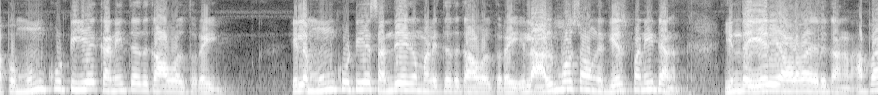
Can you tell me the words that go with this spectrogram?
அப்போ முன்கூட்டியே கணித்தது காவல்துறை. இல்லை முன்கூட்டியே சந்தேகம் அளித்தது காவல்துறை. இல்லை ஆல்மோஸ்ட் அவங்க கெஸ் பண்ணிட்டாங்க. இந்த ஏரியாவில் தான் இருக்காங்க. அப்போ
